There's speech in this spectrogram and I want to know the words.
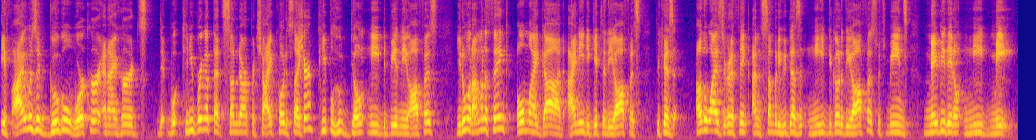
if I was a Google worker and I heard, can you bring up that Sundar Pichai quote? It's like sure. people who don't need to be in the office. You know what I'm going to think? Oh my God, I need to get to the office because Otherwise, they're going to think I'm somebody who doesn't need to go to the office, which means maybe they don't need me.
